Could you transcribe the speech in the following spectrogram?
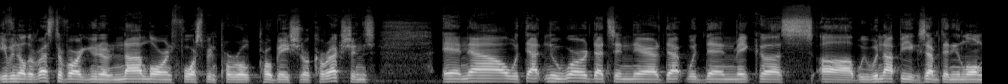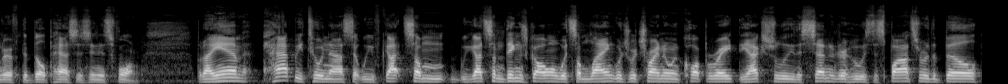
even though the rest of our unit are non law enforcement, probation, or corrections. And now, with that new word that's in there, that would then make us, uh, we would not be exempt any longer if the bill passes in its form. But I am happy to announce that we've got some we got some things going with some language we're trying to incorporate. The actually the senator who is the sponsor of the bill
